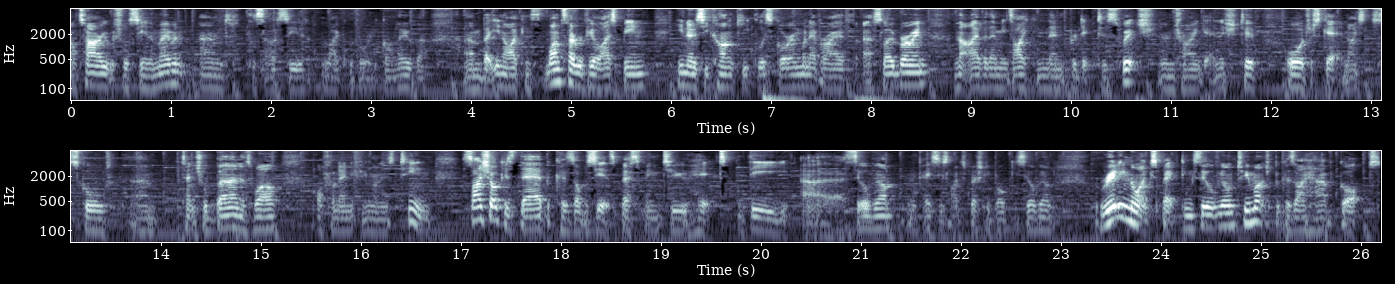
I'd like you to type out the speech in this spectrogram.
Altari, which we'll see in a moment, and the Celesteela, like we've already gone over. Um, but you know, I can once I reveal Ice Beam, he knows he can't keep Gliscoring whenever I have uh, Slowbro in, and that either then means I can then predict his switch and try and get initiative, or just get a nice Scald um, potential burn as well off on anything on his team. Psyshock is there because obviously it's best thing to hit the uh, Sylveon, in case he's like especially bulky Sylveon. Really not expecting Sylveon too much because I have got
